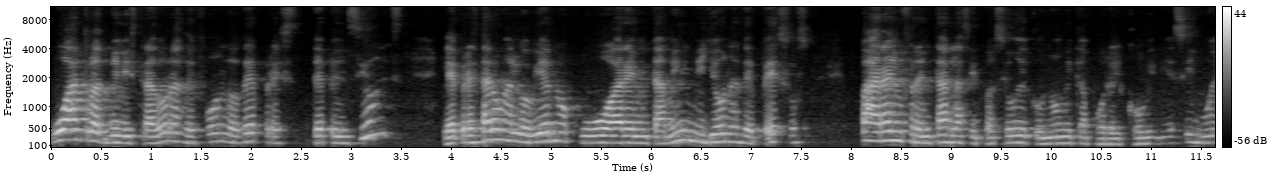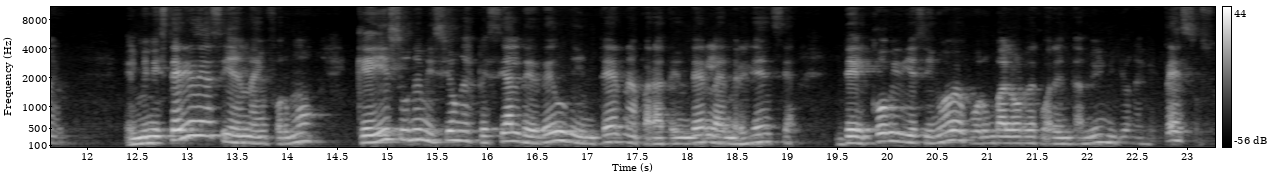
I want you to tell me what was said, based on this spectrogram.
Cuatro administradoras de fondos de, pensiones le prestaron al gobierno 40 mil millones de pesos para enfrentar la situación económica por el COVID-19. El Ministerio de Hacienda informó que hizo una emisión especial de deuda interna para atender la emergencia del COVID-19 por un valor de 40 mil millones de pesos.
